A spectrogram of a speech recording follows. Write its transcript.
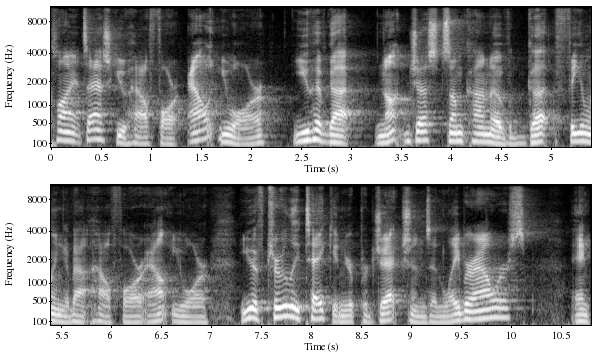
clients ask you how far out you are, you have got not just some kind of gut feeling about how far out you are, you have truly taken your projections and labor hours and,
